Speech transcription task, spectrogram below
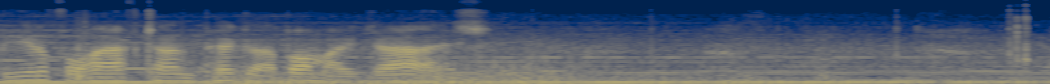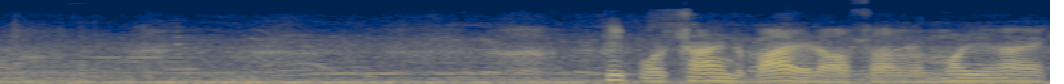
Beautiful half-ton pickup. Oh my gosh. People are trying to buy it off of him. What do you think?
